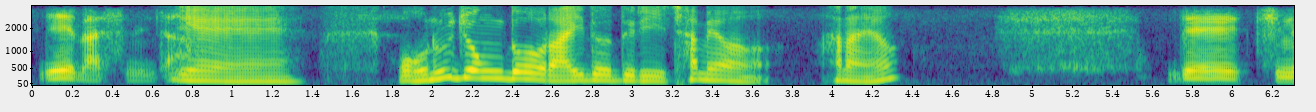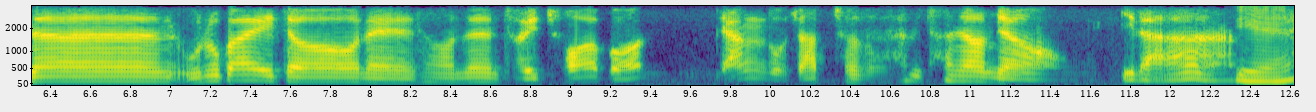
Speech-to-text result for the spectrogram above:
네, 맞습니다. 예. 어느 정도 라이더들이 참여하나요? 네, 지난 우루과이전에서는 저희 조합원 양 노조 합쳐서 3천여 명이라 예.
